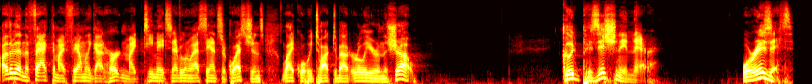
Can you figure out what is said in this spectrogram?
other than the fact that my family got hurt and my teammates and everyone who has to answer questions, like what we talked about earlier in the show good positioning there. Or is it?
